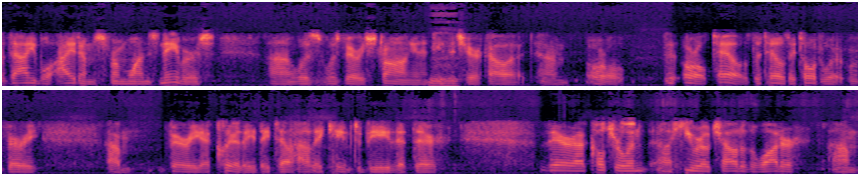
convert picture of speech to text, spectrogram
valuable items from one's neighbors uh, was was very strong, and indeed the Chiricahua um, oral the oral tales, the tales they told were, were very um, very uh, clear. They they tell how they came to be, that their their uh, cultural uh, hero, Child of the Water, um,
